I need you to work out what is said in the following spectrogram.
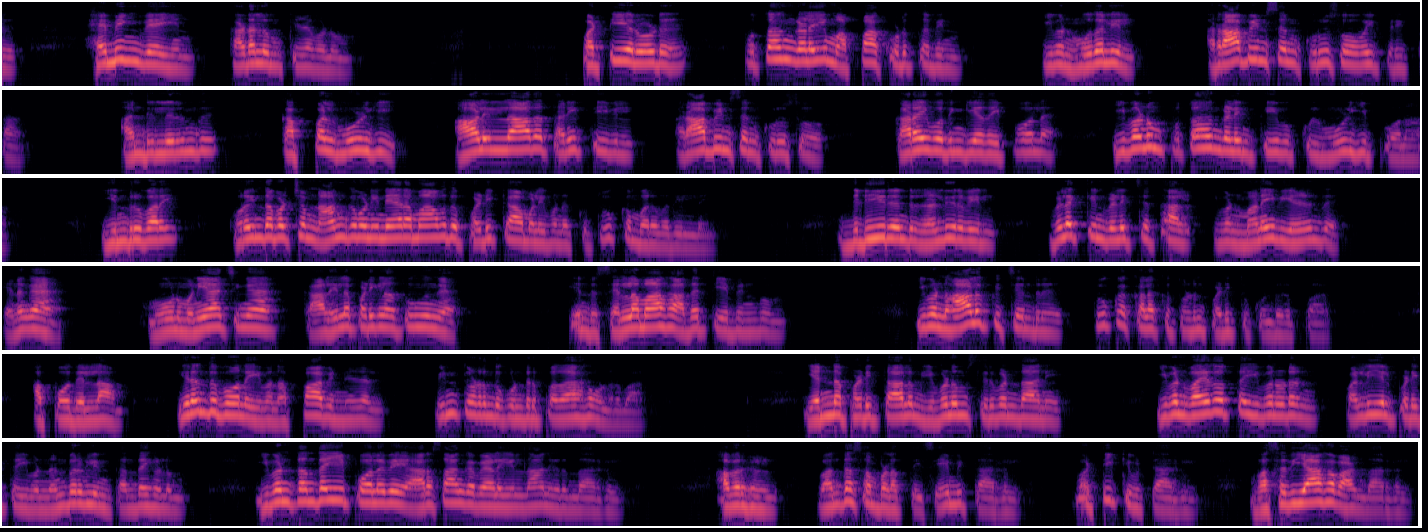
ஹெமிங்வேயின் கடலும் கிழவனும். பட்டியலோடு புத்தகங்களையும் அப்பா கொடுத்தபின் இவன் முதலில் ராபின்சன் குருசோவை பிரித்தான். அன்றிலிருந்து கப்பல் மூழ்கி ஆளில்லாத தனித்தீவில் ராபின்சன் குருசோ கரை ஒதுங்கியதைப் போல இவனும் புத்தகங்களின் தீவுக்குள் மூழ்கி போனான். இன்று வரை குறைந்தபட்சம் நான்கு மணி நேரமாவது படிக்காமல் இவனுக்கு தூக்கம் வருவதில்லை. திடீரென்று நள்ளிரவில் விளக்கின் வெளிச்சத்தால் இவன் மனைவி எழுந்து என்னங்க மூணு மணி ஆச்சுங்க காலையில் படிக்கலாம் தூங்குங்க என்று செல்லமாக அதட்டிய பின்பும் இவன் ஹாலுக்கு சென்று தூக்க கலக்கத்துடன் படித்துக் கொண்டிருப்பான். அப்போதெல்லாம் இறந்து போன இவன் அப்பாவின் நிழல் பின்தொடர்ந்து கொண்டிருப்பதாக உணர்வான். என்ன படித்தாலும் இவனும் சிறுவன்தானே? இவன் வயதொத்த இவனுடன் பள்ளியில் படித்த இவன் நண்பர்களின் தந்தைகளும் இவன் தந்தையைப் போலவே அரசாங்க வேலையில்தான் இருந்தார்கள். அவர்கள் வந்த சம்பளத்தை சேமித்தார்கள் வட்டிக்கு விட்டார்கள் வசதியாக வாழ்ந்தார்கள்.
